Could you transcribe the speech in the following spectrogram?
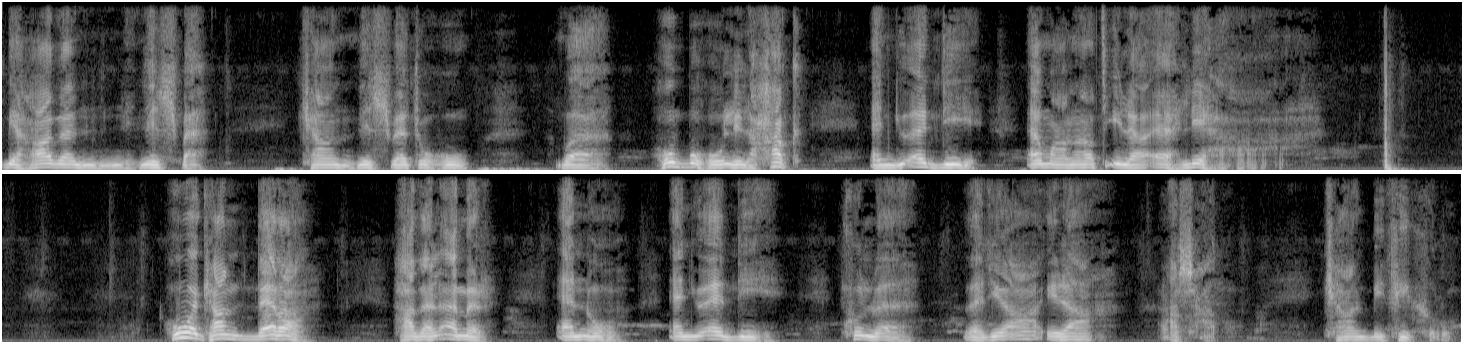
بهذا النسبة. كان نسبته وحبه للحق أن يؤدي أمانات إلى أهلها. هو كان درى هذا الأمر أنه أن يؤدي كل وديعة إلى أصحابه. كان بفكره.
